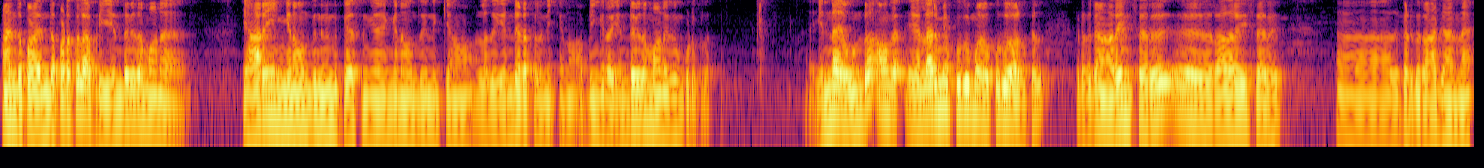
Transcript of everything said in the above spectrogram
ஆனால் இந்த பட இந்த படத்தில் அப்படி எந்த விதமான யாரையும் இங்கே வந்து நின்று பேசுங்க இங்கே வந்து நிற்கணும் அல்லது எந்த இடத்துல நிற்கணும் அப்படிங்கிற எந்த விதமான இதுவும் கொடுக்கல. என்ன உண்டோ அவங்க எல்லாருமே புது ம- புது ஆட்கள். கிட்டத்தட்ட நரேன் சார் ராதாரவி சார் அதுக்கடுத்து ராஜா அண்ணன்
